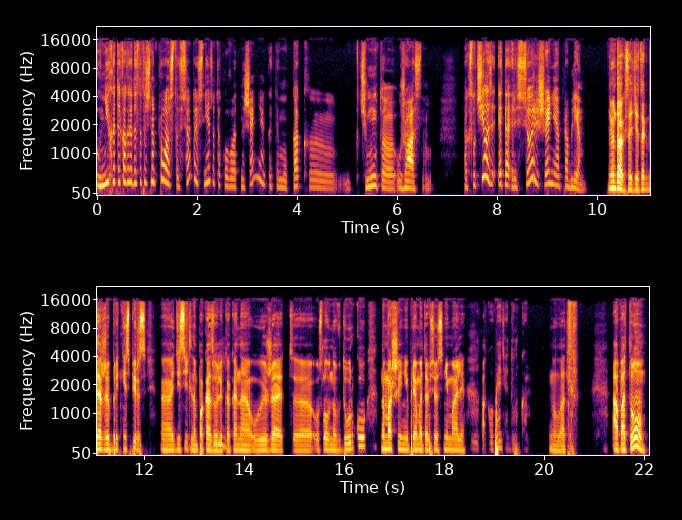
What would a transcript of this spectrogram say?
у них это как-то достаточно просто все, то есть нету такого отношения к этому, как э, к чему-то ужасному. Так случилось, это все решение проблем. Ну да, кстати, тогда же Бритни Спирс э, действительно показывали, как она уезжает э, условно в дурку на машине, прям это все снимали. Нет А, такого понятия дурка. ну ладно. А потом,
